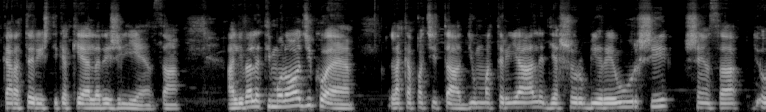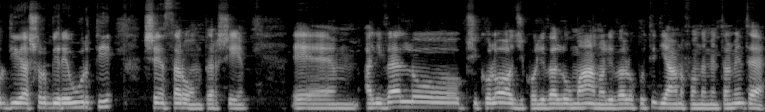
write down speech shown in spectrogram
caratteristica che è la resilienza. A livello etimologico è la capacità di un materiale di assorbire ursi senza, di assorbire urti senza rompersi. E, ehm, a livello psicologico, a livello umano, a livello quotidiano, fondamentalmente è,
